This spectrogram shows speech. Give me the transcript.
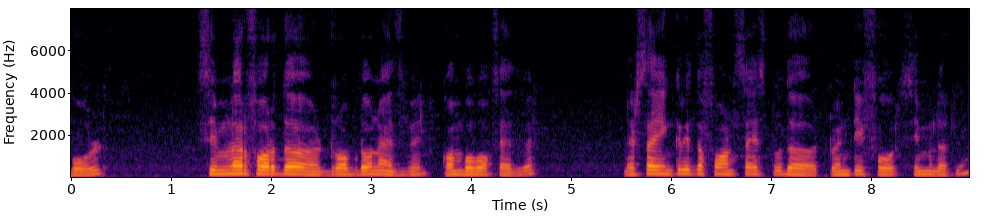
bold. Similar for the drop down as well combo box as well. Let's say increase the font size to the 24 similarly.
